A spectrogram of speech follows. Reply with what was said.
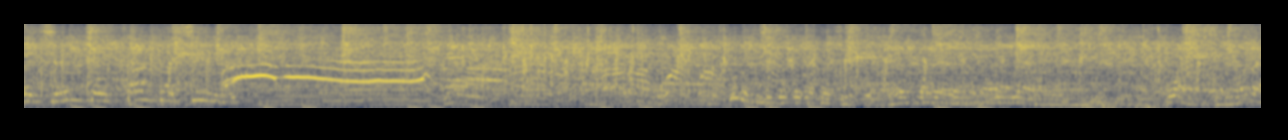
785 come si dice 85? Può essere, vabbè,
